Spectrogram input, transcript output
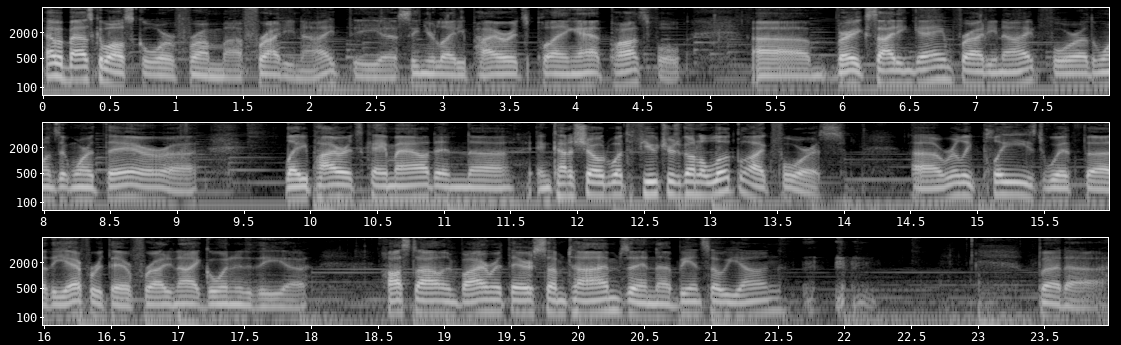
have a basketball score from uh, Friday night. The uh, Senior Lady Pirates playing at Pottsville. Um, very exciting game Friday night for uh, the ones that weren't there. Uh, Lady Pirates came out and uh, and kind of showed what the future is going to look like for us. Uh, really pleased with the effort there Friday night, going into the hostile environment there sometimes and being so young. but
